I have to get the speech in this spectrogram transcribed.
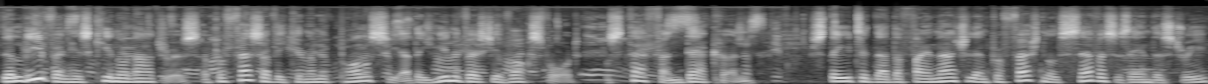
Delivering his keynote address, a professor of economic policy at the University of Oxford, Stefan Dercon, stated that the financial and professional services industry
